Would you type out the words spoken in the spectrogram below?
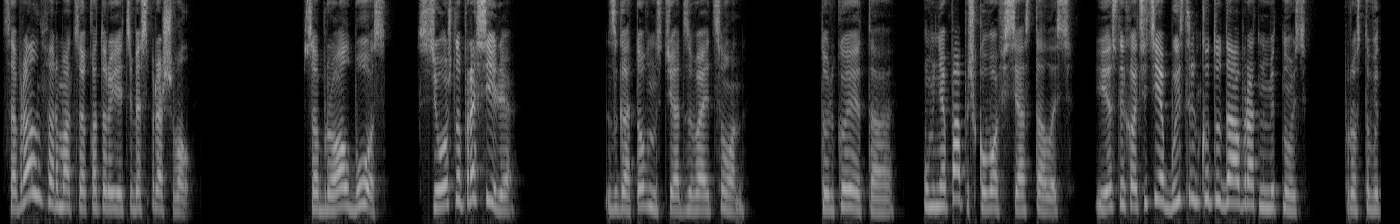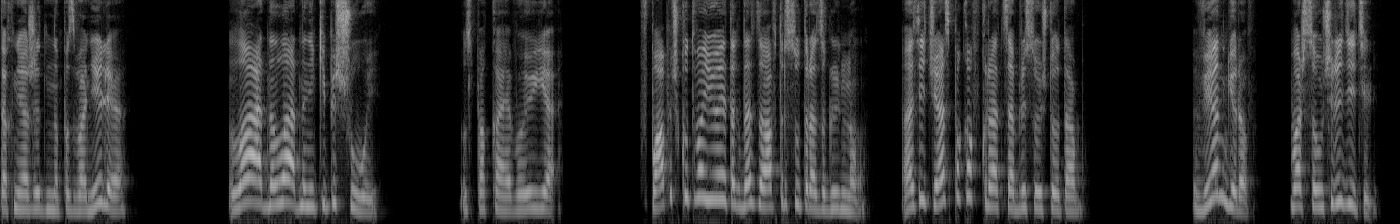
Собрал информацию, о которой я тебя спрашивал?» «Собрал, босс. Все, что просили». С готовностью отзывается он. «Только это... У меня папочка в офисе осталась. Если хотите, я быстренько туда-обратно метнусь. Просто вы так неожиданно позвонили». «Ладно, ладно, не кипишуй». Успокаиваю я. «В папочку твою я тогда завтра с утра загляну. А сейчас пока вкратце обрисуй, что там». «Венгеров, ваш соучредитель,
